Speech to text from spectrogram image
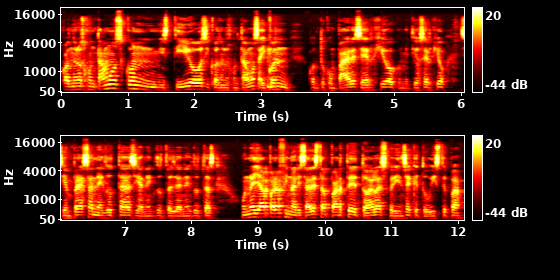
cuando nos juntamos con mis tíos y cuando nos juntamos ahí con, con tu compadre Sergio, con mi tío Sergio, siempre hay anécdotas y anécdotas y anécdotas. Una ya para finalizar esta parte de toda la experiencia que tuviste, pa,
